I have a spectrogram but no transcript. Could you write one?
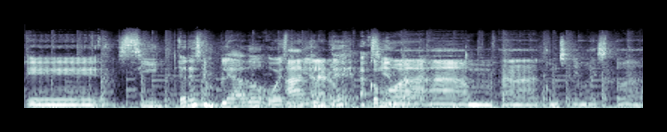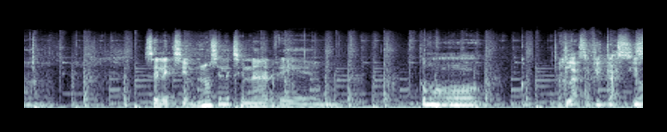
eh, si eres empleado o Ah, estudiante. claro, ah, como a, a- a- ¿cómo se llama esto? A selección, no seleccionar, eh, como clasificación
